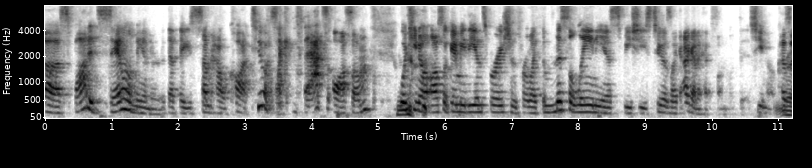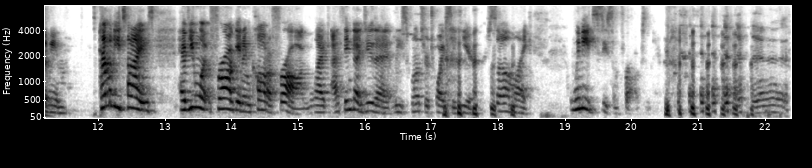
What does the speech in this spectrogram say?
uh, spotted salamander that they somehow caught too. I was like, that's awesome. Which, you know, also gave me the inspiration for like the miscellaneous species too. I was like, I got to have fun with this, you know, because I mean, how many times have you went frogging and caught a frog? Like, I think I do that at least once or twice a year. so I'm like, we need to see some frogs in there.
